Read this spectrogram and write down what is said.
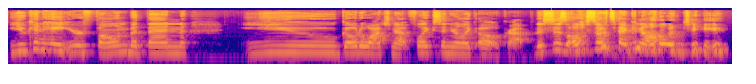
you can hate your phone, but then you go to watch Netflix and you're like, oh crap, this is also technology.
